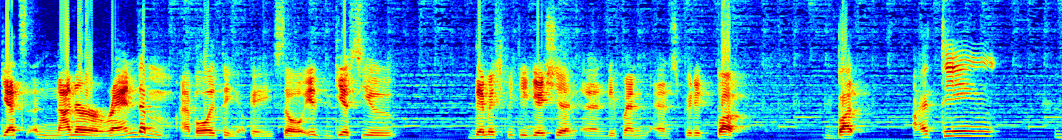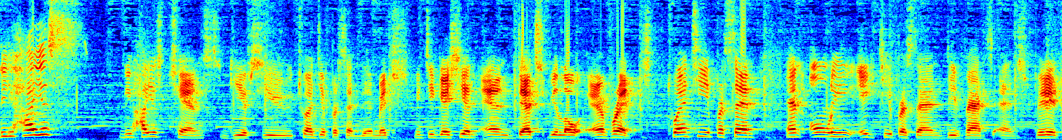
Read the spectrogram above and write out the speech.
gets another random ability, okay? So it gives you damage mitigation and defense and spirit buff. But I think the highest the highest chance gives you 20% damage mitigation and that's below average 20% and only 80% defense and spirit.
